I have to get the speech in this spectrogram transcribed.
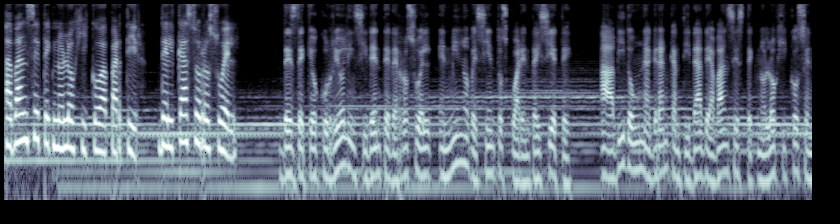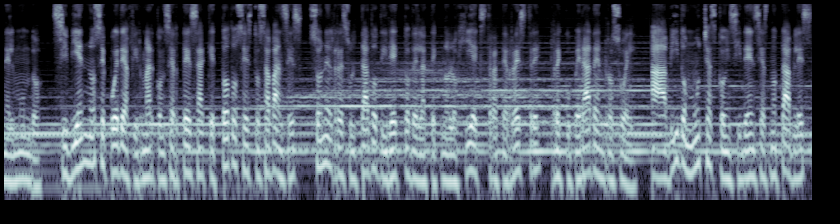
Avance tecnológico a partir del caso Roswell. Desde que ocurrió el incidente de Roswell en 1947, ha habido una gran cantidad de avances tecnológicos en el mundo, si bien no se puede afirmar con certeza que todos estos avances son el resultado directo de la tecnología extraterrestre recuperada en Roswell. Ha habido muchas coincidencias notables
